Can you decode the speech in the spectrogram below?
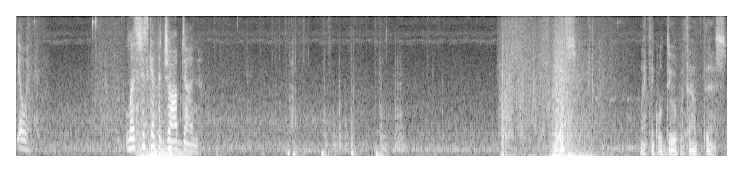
Deal with it. Let's just get the job done. Yes. I think we'll do it without this.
